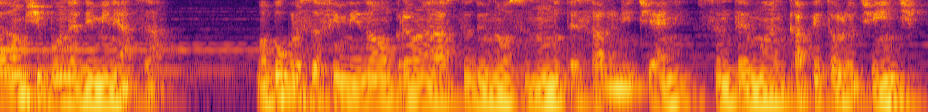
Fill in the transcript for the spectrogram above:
Shalom și bună dimineața! Mă bucur să fim din nou împreună la studiul nostru în 1 Tesaloniceni. Suntem în capitolul 5,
